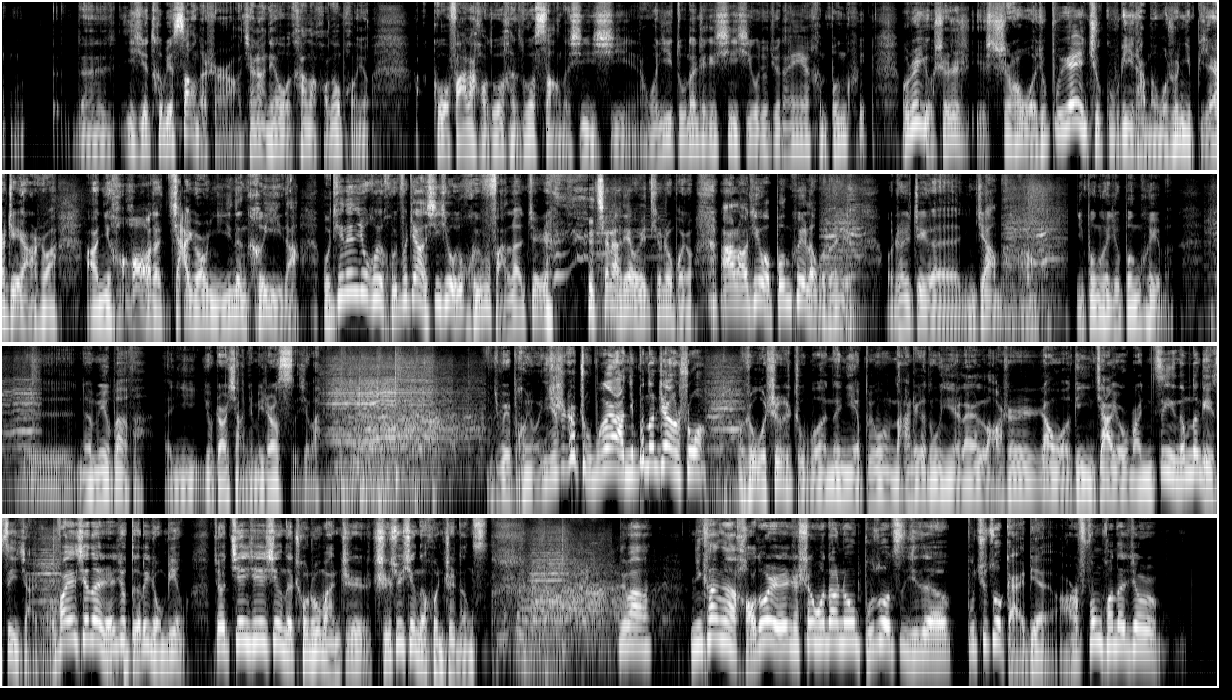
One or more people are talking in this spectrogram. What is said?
呃，一些特别丧的事儿啊！前两天我看到好多朋友啊，给我发了好多很多丧的信息，我一读到这个信息，我就觉得哎呀很崩溃。我说有时时候我就不愿意去鼓励他们，我说你别这样是吧？啊，你好好的加油，你一定可以的。我天天就会回复这样的信息，我都回复烦了。这是 前两天我一听众朋友啊，老铁我崩溃了。我说你，我说这个你这样吧啊，你崩溃就崩溃吧，呃，那没有办法，你有招想去，没招死去吧。这位朋友，你是个主播呀，你不能这样说。我说我是个主播，那你也不用拿这个东西来老是让我给你加油吧？你自己能不能给自己加油？我发现现在人就得了一种病，叫间歇性的踌躇满志，持续性的混吃等死，对吧？你看看，好多人生活当中不做自己的，不去做改变，而疯狂的就是。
